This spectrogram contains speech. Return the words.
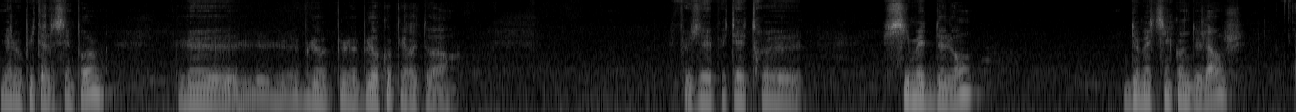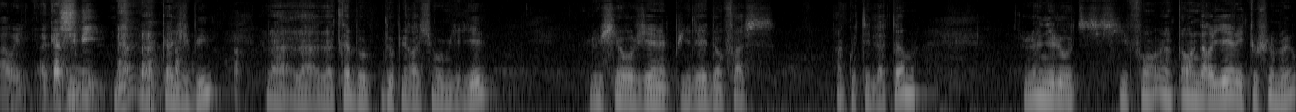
mais à l'hôpital Saint-Paul, le, bloc opératoire faisait peut-être 6 euh, mètres de long, 2 mètres 50 de large. Ah oui, un KGB. Un KGB, la, la table d'opération au milieu, le chirurgien puis l'aide en face, à côté de la table. L'un et l'autre, s'ils font un pas en arrière, ils touchent le mur.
